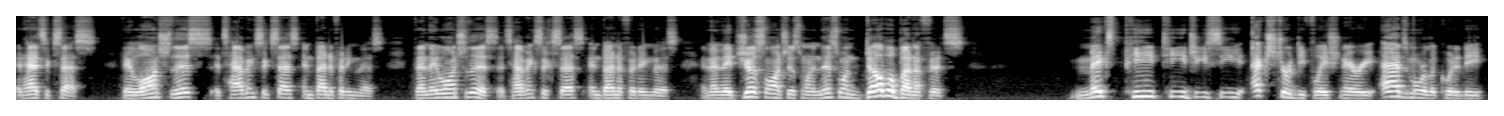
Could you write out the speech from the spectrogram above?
it had success. They launched this, it's having success and benefiting this. Then they launched this, it's having success and benefiting this. And then they just launched this one, and this one double benefits. Makes PTGC extra deflationary, adds more liquidity.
